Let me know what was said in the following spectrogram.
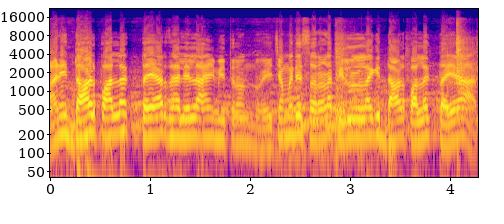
आणि डाळ पालक तयार झालेला आहे मित्रांनो. याच्यामध्ये सरळा फिरवलेला की डाळ पालक तयार?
